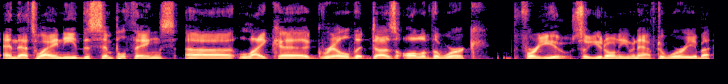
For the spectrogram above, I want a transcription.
And that's why I need the simple things, uh, like a grill that does all of the work for you. So you don't even have to worry about,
